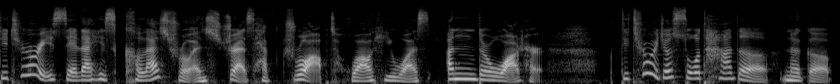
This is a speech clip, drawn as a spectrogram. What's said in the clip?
Dituri said that his cholesterol and stress have dropped while he was underwater. Dituri 就说他的那个。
